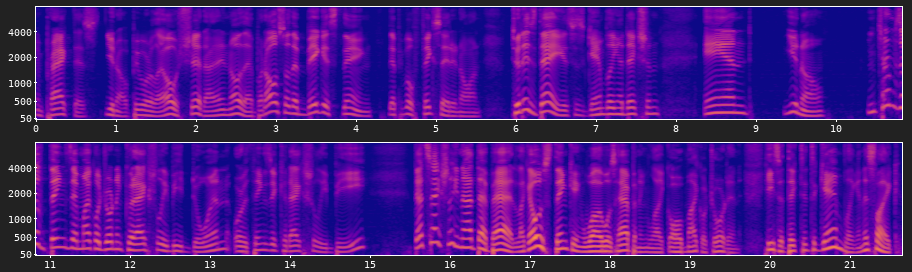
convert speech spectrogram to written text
in practice, you know, people were like, "Oh shit, I didn't know that." But also the biggest thing that people fixated on to this day is his gambling addiction, and you know, in terms of things that Michael Jordan could actually be doing or things it could actually be, that's actually not that bad. Like I was thinking while it was happening, like, oh, Michael Jordan, he's addicted to gambling, and it's like,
